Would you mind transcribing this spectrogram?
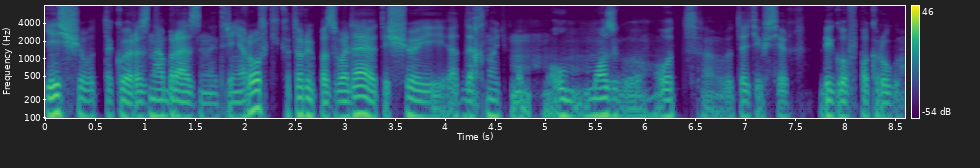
есть еще вот такой разнообразные тренировки, которые позволяют еще и отдохнуть мозгу от э, вот этих всех бегов по кругу.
